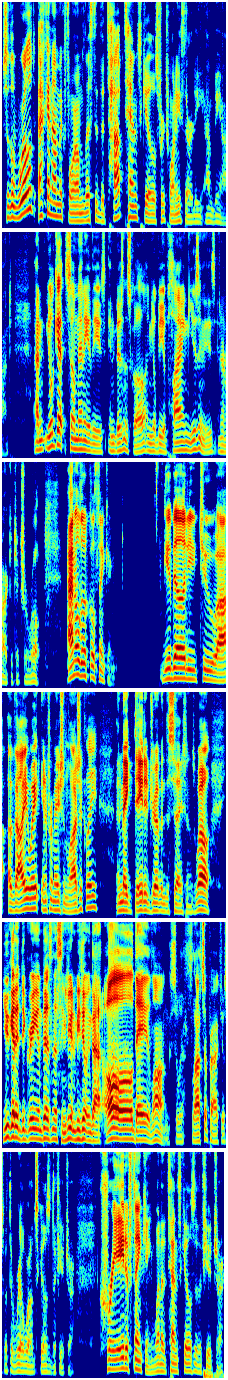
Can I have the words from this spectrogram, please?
So, the World Economic Forum listed the top 10 skills for 2030 and beyond. And you'll get so many of these in business school, and you'll be applying using these in an architectural role. Analytical thinking, the ability to uh, evaluate information logically and make data driven decisions. Well, you get a degree in business and you're going to be doing that all day long. So, with lots of practice with the real world skills of the future. Creative thinking, one of the 10 skills of the future.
